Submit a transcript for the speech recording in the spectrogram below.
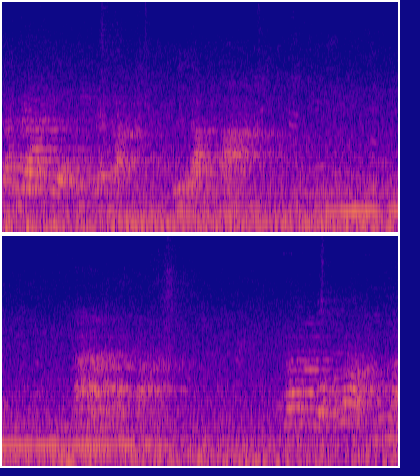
สัญญาเกิดที่จังหวัดหรือลำปางห้าราคาปรากฏว่าเมื่อ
